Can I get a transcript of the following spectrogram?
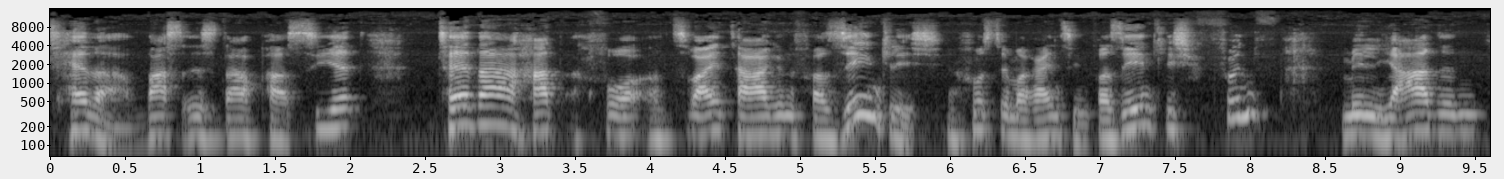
Tether. Was ist da passiert? Tether hat vor zwei Tagen versehentlich, musst du mal reinziehen, versehentlich 5 Milliarden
